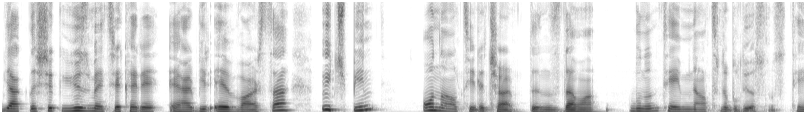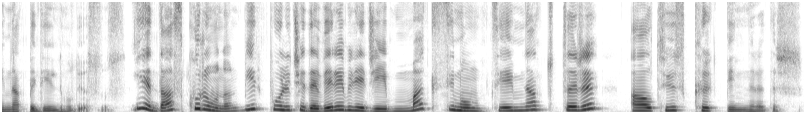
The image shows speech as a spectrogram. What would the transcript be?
yaklaşık 100 metrekare eğer bir ev varsa 3016 ile çarptığınız zaman bunun teminatını buluyorsunuz. Teminat bedelini buluyorsunuz. Yine DAS kurumunun bir poliçede verebileceği maksimum teminat tutarı 640 bin liradır.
